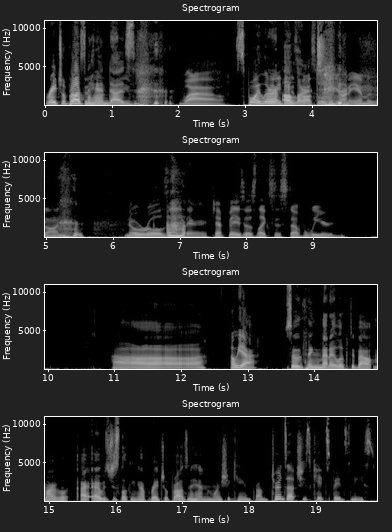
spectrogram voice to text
Rachel Does Brosnahan not does. Wow. Spoiler Anything is alert. possible when you're on Amazon. no rules out there. Jeff Bezos likes his stuff weird. Uh oh yeah. So the thing that I looked about Marvel, I, I was just looking up Rachel Brosnahan and where she came from. Turns out she's Kate Spade's niece.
